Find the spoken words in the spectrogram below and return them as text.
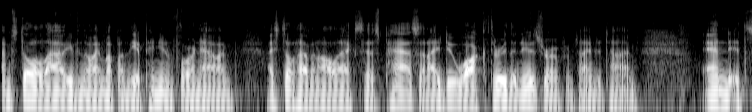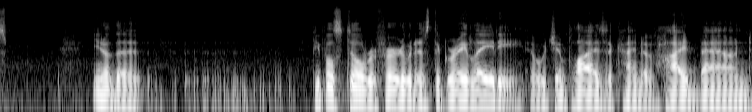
I'm still allowed, even though I'm up on the opinion floor now, I'm, I still have an all access pass, and I do walk through the newsroom from time to time. And it's, you know, the, people still refer to it as the gray lady, which implies a kind of hidebound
